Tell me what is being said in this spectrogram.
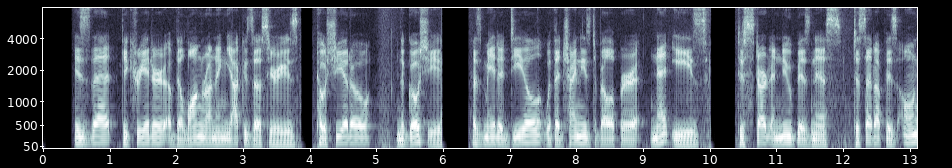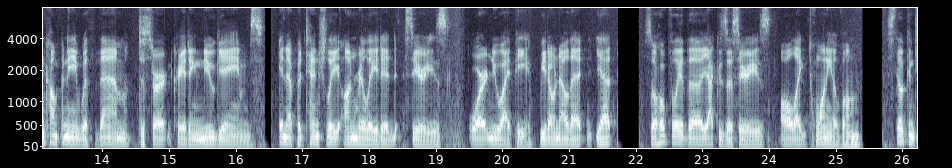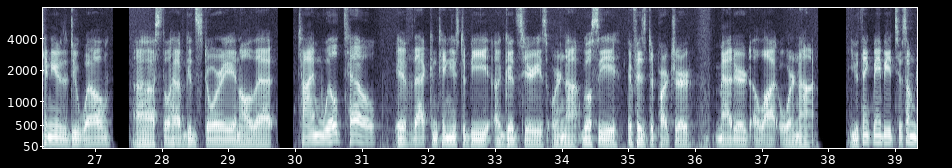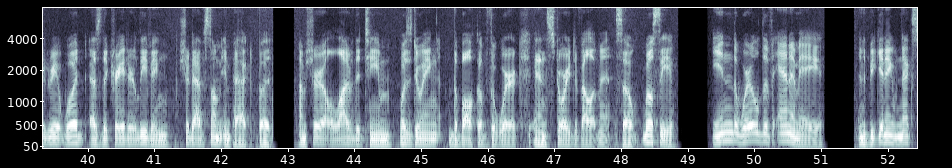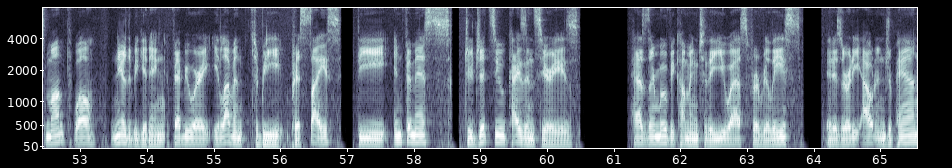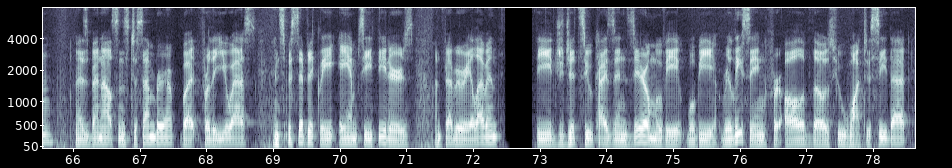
is that the creator of the long running Yakuza series, Toshihiro Nagoshi, has made a deal with a Chinese developer, NetEase, to start a new business, to set up his own company with them to start creating new games in a potentially unrelated series or new IP. We don't know that yet. So hopefully the Yakuza series, all like 20 of them, still continue to do well, uh, still have good story and all that. Time will tell if that continues to be a good series or not. We'll see if his departure mattered a lot or not. You think maybe to some degree it would, as the creator leaving should have some impact, but I'm sure a lot of the team was doing the bulk of the work and story development, so we'll see. In the world of anime, in the beginning of next month, well, near the beginning, February 11th to be precise, the infamous Jujutsu Kaisen series has their movie coming to the US for release. It is already out in Japan and has been out since December, but for the US and specifically AMC theaters on February 11th, the Jujutsu Kaisen Zero movie will be releasing for all of those who want to see that.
